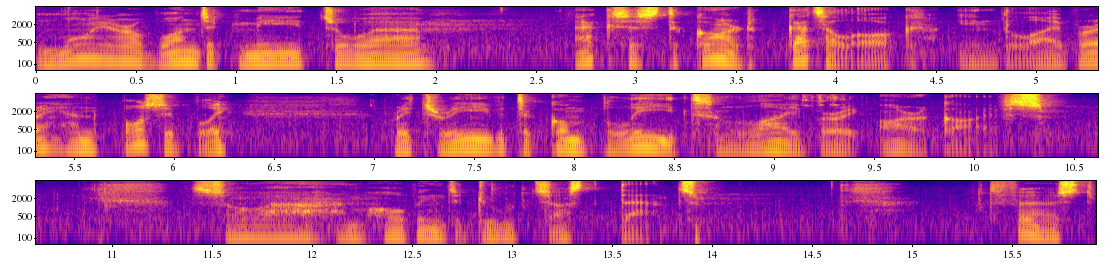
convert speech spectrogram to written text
Moira wanted me to uh, access the card catalog in the library and possibly retrieve the complete library archives. So uh, I'm hoping to do just that. But first,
